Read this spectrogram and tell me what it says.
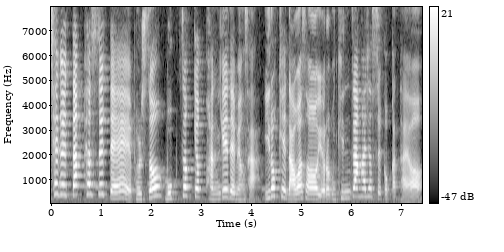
책을 딱 폈을 때 벌써 목적격 관계대명사 이렇게 나와서 여러분 긴장하셨을 것 같아요.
